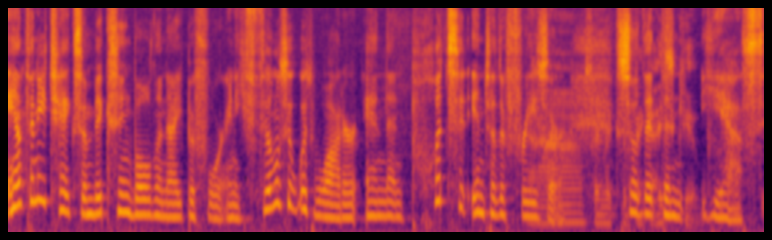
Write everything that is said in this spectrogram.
Anthony takes a mixing bowl the night before and he fills it with water and then puts it into the freezer. Ah, so makes that ice the cube. yes,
